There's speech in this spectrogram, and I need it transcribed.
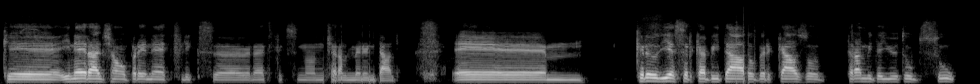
che in era, diciamo, pre-Netflix, eh, Netflix non c'era almeno in Italia. E, ehm, credo di essere capitato per caso tramite YouTube su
